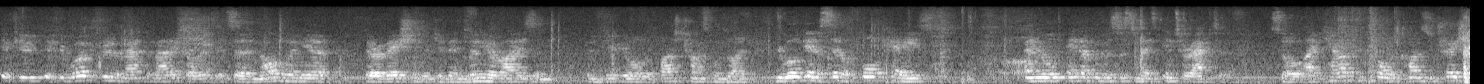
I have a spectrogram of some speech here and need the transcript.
if you if you work through the mathematics of it, it's a non-linear derivation that you then linearize and, and do your Laplace transforms on it. You will get a set of four Ks, and you'll end up with a system that's interactive. So I cannot control the concentration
